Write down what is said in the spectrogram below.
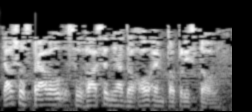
Ďalšou správou sú hlásenia do OM top listov.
